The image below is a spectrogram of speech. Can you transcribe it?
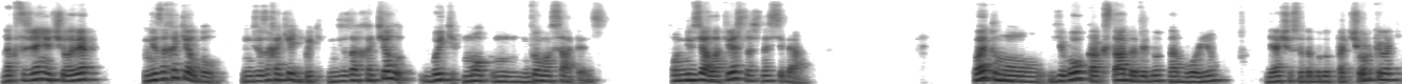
Но, к сожалению, человек не захотел был, не захотеть быть, не захотел быть дома сапиенс. Он не взял ответственность на себя. Поэтому его как стадо ведут на бойню. Я сейчас это буду подчеркивать.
